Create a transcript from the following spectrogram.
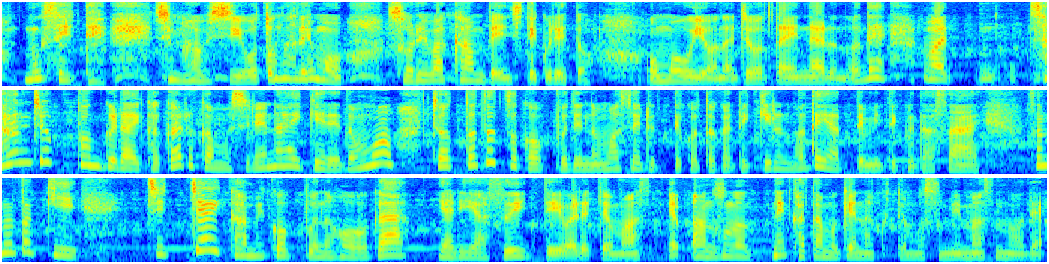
むせてしまうし大人でもそれは勘弁してくれと思うような状態になるので、まあ、30分ぐらいかかるかもしれないけれどもちょっとずつコップで飲ませるってことができるのでやってみてください。その時ちっちゃい紙コップの方がやりやすいって言われてます。あのそのね傾けなくても済みますので。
